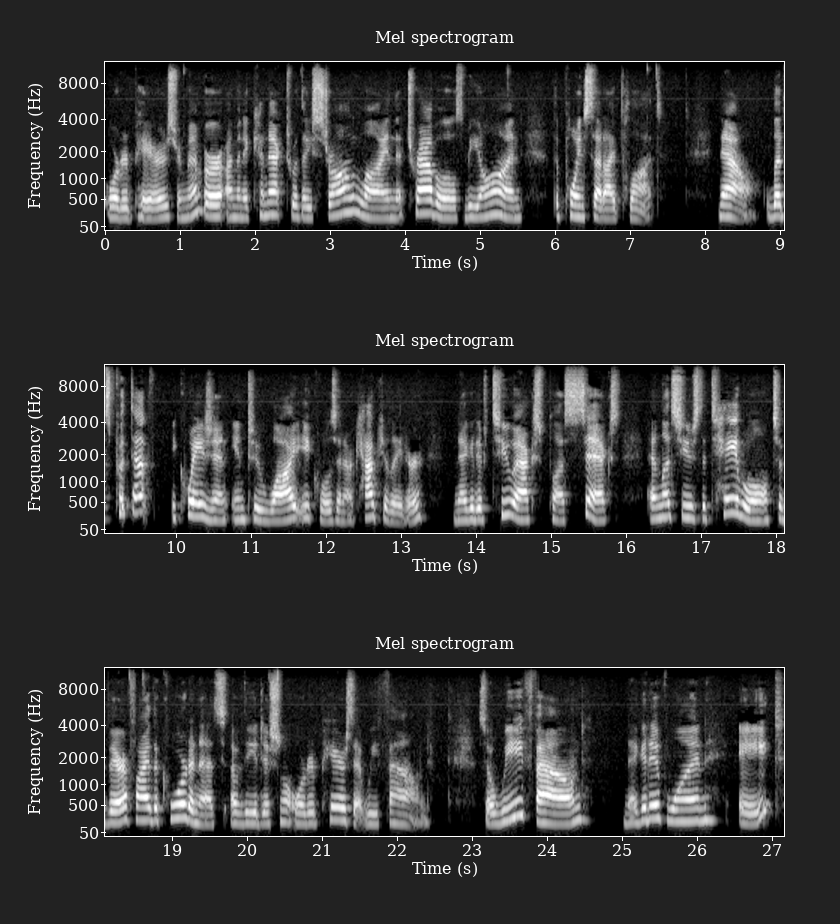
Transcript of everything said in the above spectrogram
ordered pairs. Remember, I'm going to connect with a strong line that travels beyond the points that I plot. Now, let's put that equation into y equals in our calculator, negative 2x plus 6, and let's use the table to verify the coordinates of the additional ordered pairs that we found. So we found negative 1, 8,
